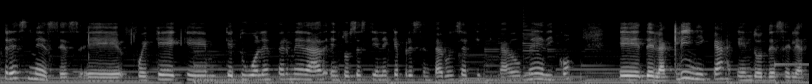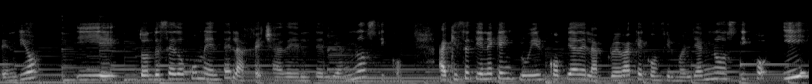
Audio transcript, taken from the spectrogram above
tres meses eh, fue que, tuvo la enfermedad, entonces tiene que presentar un certificado médico eh, de la clínica en donde se le atendió y donde se documente la fecha del, diagnóstico. Aquí se tiene que incluir copia de la prueba que confirmó el diagnóstico y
